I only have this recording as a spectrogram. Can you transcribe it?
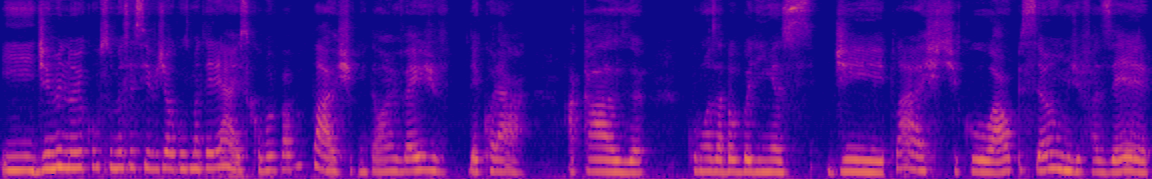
e diminui o consumo excessivo de alguns materiais, como o próprio plástico. Então, ao invés de decorar a casa com as aboborinhas de plástico, a opção de fazer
